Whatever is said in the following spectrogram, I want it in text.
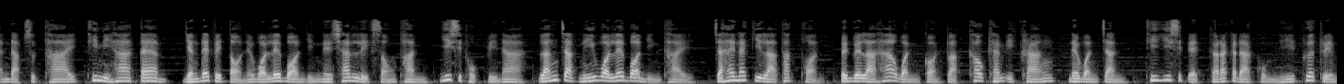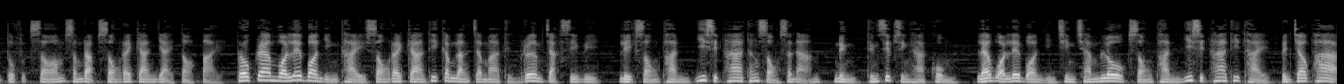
อันดับสุดท้ายที่มี 5 แต้ม ยังได้ไปต่อในวอลเลย์บอลหญิงเนชั่นลีก 2026 ปีหน้า หลังจากนี้วอลเลย์บอลหญิงไทย จะให้นักกีฬาพักผ่อนเป็นเวลา 5 วันก่อนกลับเข้าแคมป์อีกครั้ง ในวันจันทร์ที่ 21 กรกฎาคมนี้เพื่อเตรียมตัวฝึกซ้อมสำหรับ 2 รายการใหญ่ต่อไป โปรแกรมวอลเลย์บอลหญิงไทย 2 รายการที่กำลังจะมาถึงเริ่มจากซีวีลีก 2025 ทั้ง 2 สนาม 1-10 สิงหาคม และวอลเลย์บอลหญิงชิงแชมป์โลก 2025 ที่ไทย เป็นเจ้าภาพ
